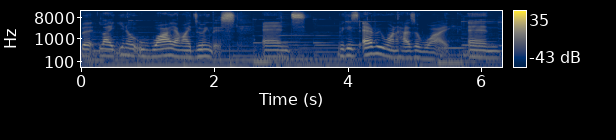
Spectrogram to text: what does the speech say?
But like you know why am i doing this? And because everyone has a why and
